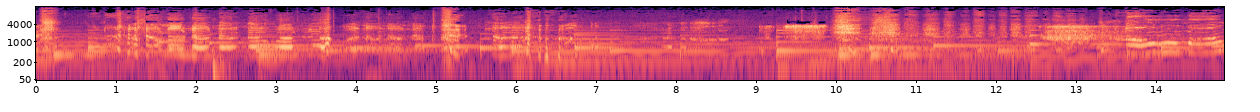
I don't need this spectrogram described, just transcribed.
No, no, no, no, no, Mom, no, no, no, no, no, no, no, Mom,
